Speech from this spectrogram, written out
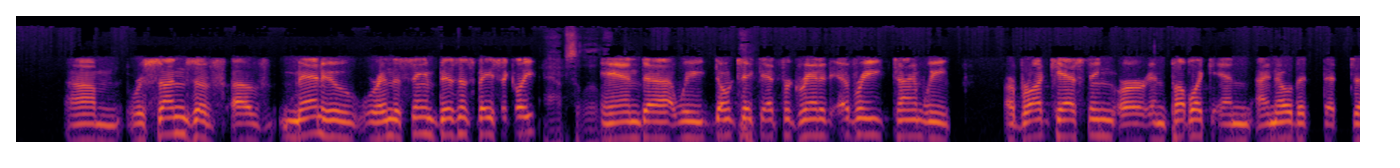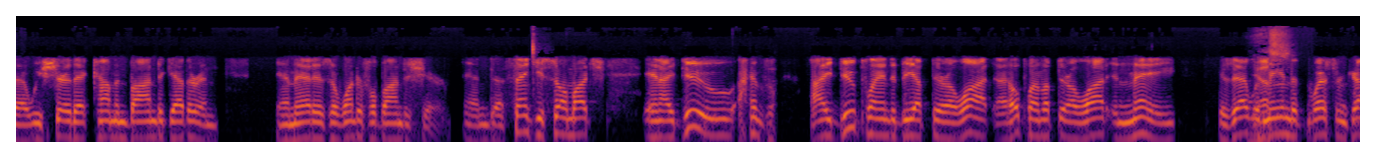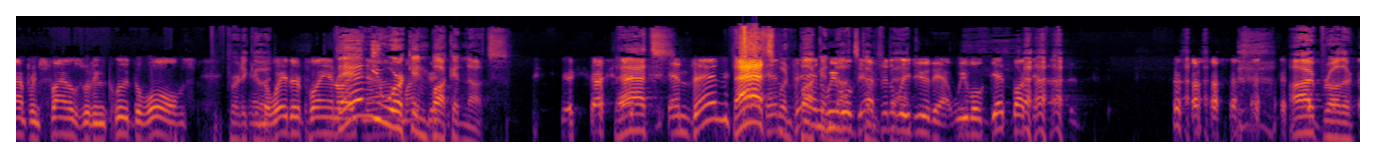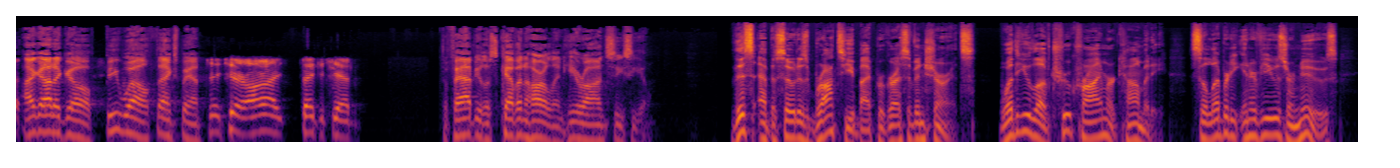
Um, we're sons of of men who were in the same business, basically. Absolutely. And uh, we don't take that for granted every time we are broadcasting or in public, and I know that that uh, we share that common bond together, and and that is a wonderful bond to share. And uh, thank you so much. And I do, I've, I do plan to be up there a lot. I hope I'm up there a lot in May, because that would yes. mean that the Western Conference Finals would include the Wolves. Pretty good. And the way they're playing then right you work in bucket nuts. That's and then that's and when then bucket we will nuts definitely do that. We will get bucket nuts. All right, brother. I got to go. Be well. Thanks, man. Take care. All right. Thank you, Chad. The fabulous Kevin Harlan here on CCO. This episode is brought to you by Progressive Insurance. Whether you love true crime or comedy, celebrity interviews or news,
